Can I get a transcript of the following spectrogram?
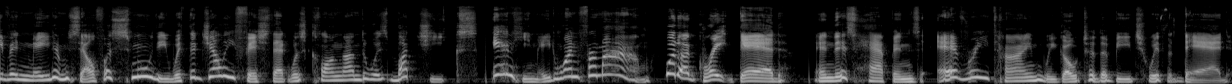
even made himself a smoothie with the jellyfish that was clung onto his butt cheeks. And he made one for Mom. What a great dad. And this happens every time we go to the beach with Dad.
